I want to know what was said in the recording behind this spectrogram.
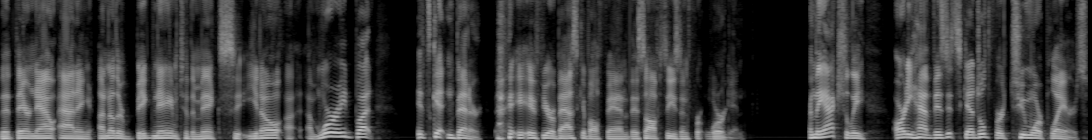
that they're now adding another big name to the mix. You know, I'm worried, but it's getting better if you're a basketball fan this offseason for Oregon. And they actually already have visits scheduled for two more players.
